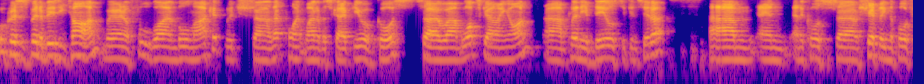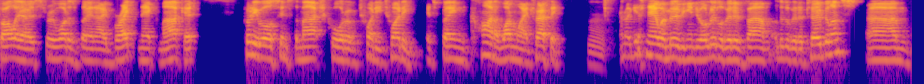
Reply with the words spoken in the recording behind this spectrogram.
Well, Chris, it's been a busy time. We're in a full blown bull market, which uh, that point won't have escaped you, of course. So, um, lots going on, um, plenty of deals to consider. Um, and, and of course, uh, shepherding the portfolios through what has been a breakneck market pretty well since the March quarter of 2020. It's been kind of one-way traffic, mm. and I guess now we're moving into a little bit of um, a little bit of turbulence. Um,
